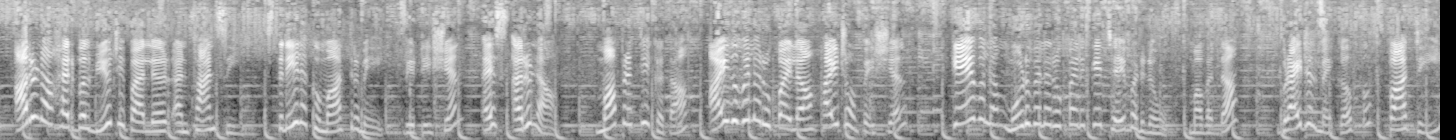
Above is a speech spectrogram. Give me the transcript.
Aruna herbal beauty parlour and fancy. స్త్రీలకు మాత్రమే. Beautician S Aruna. మా ప్రత్యేకత ఐదు వేల రూపాయల హైడ్రో ఫేషియల్ కేవలం మూడు వేల రూపాయలకే చేయబడును. మా వద్ద bridal makeup party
